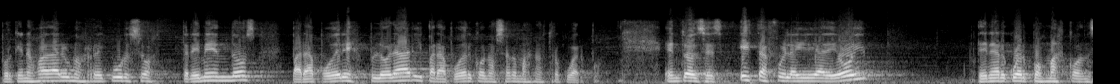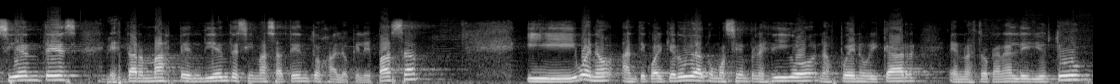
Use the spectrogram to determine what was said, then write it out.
porque nos va a dar unos recursos tremendos para poder explorar y para poder conocer más nuestro cuerpo. Entonces, esta fue la idea de hoy, tener cuerpos más conscientes, estar más pendientes y más atentos a lo que le pasa. Y bueno, ante cualquier duda, como siempre les digo, nos pueden ubicar en nuestro canal de YouTube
